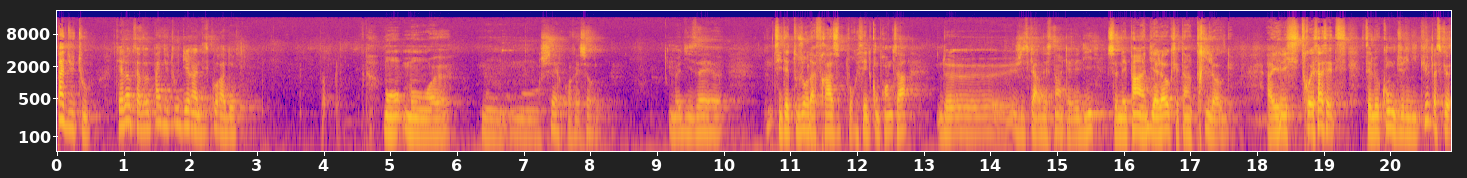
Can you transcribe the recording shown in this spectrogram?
pas du tout. Dialogue, ça ne veut pas du tout dire un discours à deux. Mon, euh, cher professeur me disait, euh, citait toujours la phrase pour essayer de comprendre ça, de euh, Giscard d'Estaing qui avait dit Ce n'est pas un dialogue, c'est un trilogue. Alors, il trouvait ça, c'est le compte du ridicule, parce que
